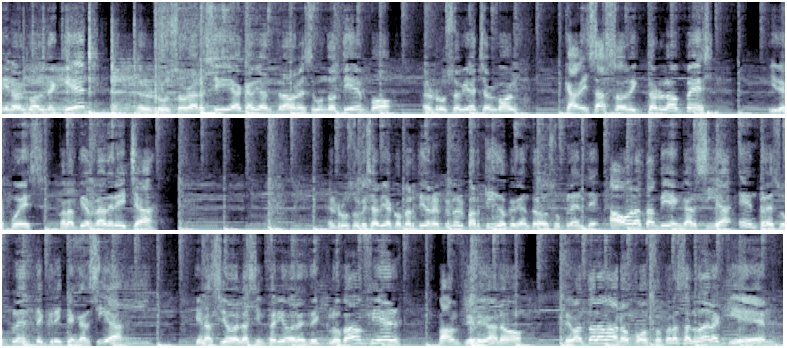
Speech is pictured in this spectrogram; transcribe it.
vino el gol de quién? Del ruso García, que había entrado en el segundo tiempo. El ruso había hecho el gol. Cabezazo de Víctor López. Y después, con la pierna derecha, el ruso que se había convertido en el primer partido, que había entrado suplente. Ahora también García entra de suplente. Cristian García, que nació en las inferiores del Club Banfield. Banfield le ganó. Levantó la mano Pozo para saludar a quién.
